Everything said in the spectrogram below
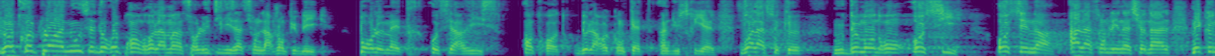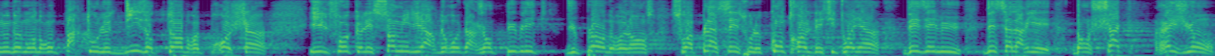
Notre plan à nous, c'est de reprendre la main sur l'utilisation de l'argent public pour le mettre au service, entre autres, de la reconquête industrielle. Voilà ce que nous demanderons aussi au Sénat, à l'Assemblée nationale, mais que nous demanderons partout le 10 octobre prochain. Il faut que les 100 milliards d'euros d'argent public du plan de relance soient placés sous le contrôle des citoyens, des élus, des salariés, dans chaque région.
